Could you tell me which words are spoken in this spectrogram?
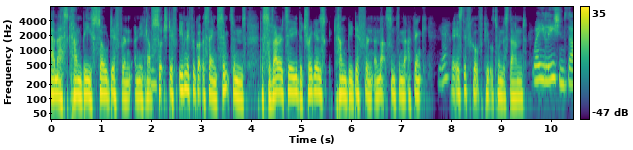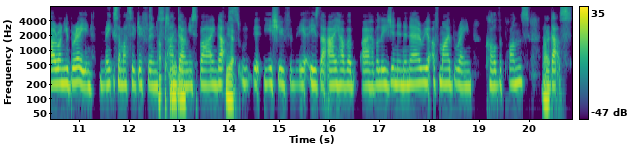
MS can be so different, and you can have Mhm. such different. Even if you've got the same symptoms, the severity, the triggers can be different, and that's something that I think yeah. it is difficult for people to understand. where your lesions are on your brain makes a massive difference Absolutely. and down your spine that's Yeah. the, the issue for me is that i have a i have a lesion in an area of my brain called the pons Right. and that's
